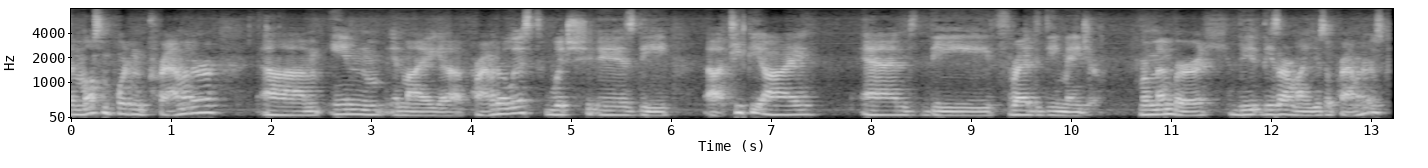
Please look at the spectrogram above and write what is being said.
the most important parameter um, in, in my uh, parameter list, which is the uh, TPI and the thread D major. Remember, the, these are my user parameters.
